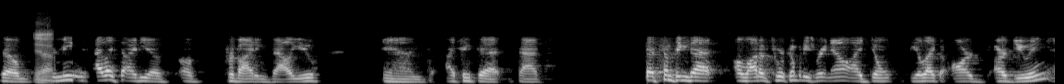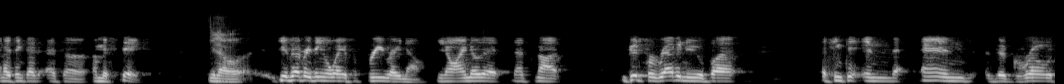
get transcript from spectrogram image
So yeah. for me, I like the idea of, of providing value, and I think that that's that's something that a lot of tour companies right now I don't feel like are are doing, and I think that that's a, a mistake. You yeah. know, give everything away for free right now. You know, I know that that's not good for revenue, but I think that in the end, the growth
